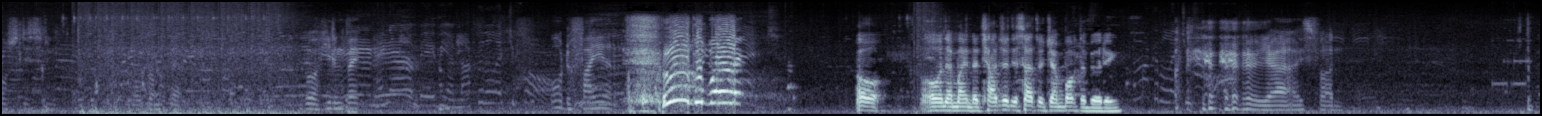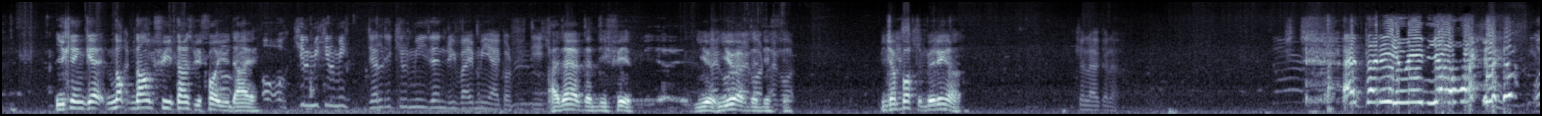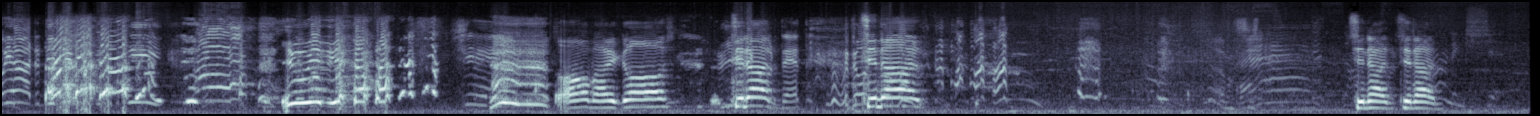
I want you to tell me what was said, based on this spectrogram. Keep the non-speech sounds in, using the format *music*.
Was listening. No, don't that. Go healing back. Hang on, baby. I'm not gonna let you fall. Oh, the fire. *laughs* oh, goodbye! Oh, oh, never mind. The charger decided to jump off the building. I'm not gonna let you yeah, it's fun. You can get knocked down three times before you die. Oh, oh, kill me, kill me. Jelly, kill me, then revive me. I got 50 HP. I don't have the defib. You, I you got- have the got- defib. You jump Yes, off the building, ah. Okay lah, okay lah. You win! What? *laughs* Oh yeah, the Oh you win! Shit! oh my gosh! Sinan! record that. *laughs* Don't- *laughs*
